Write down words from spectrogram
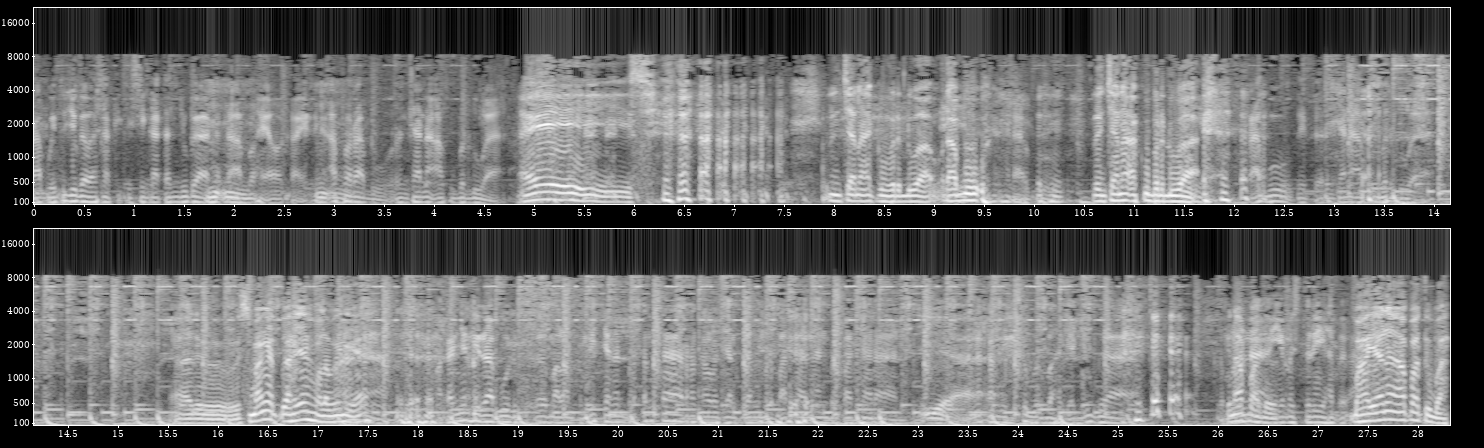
Rabu itu juga bahasa singkatan juga kata Abah LK ini. Apa Rabu? Rencana aku berdua. Hei, rencana aku berdua Rabu. Rabu. Rencana aku berdua. Iya, Rabu gitu. Rencana aku berdua. Aduh, semangat bah ya malam ini ya. Makanya di Rabu eh, malam Kamis jangan bertengkar kalau sedang berpasangan berpacaran. Iya. Karena Kamis itu berbahaya juga. Kenapa tuh? Ia misteri Bahayana apa tuh bah?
